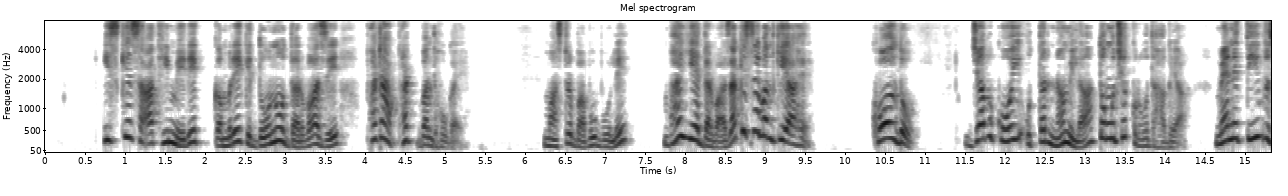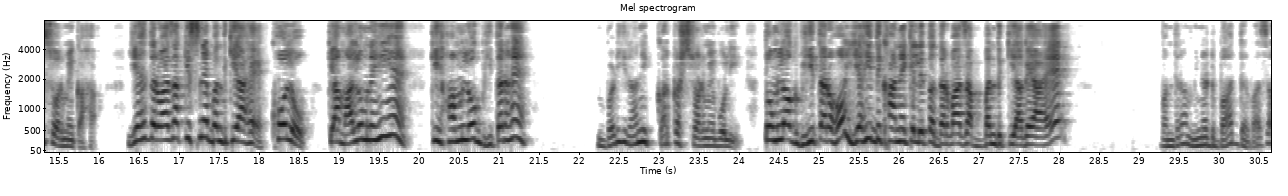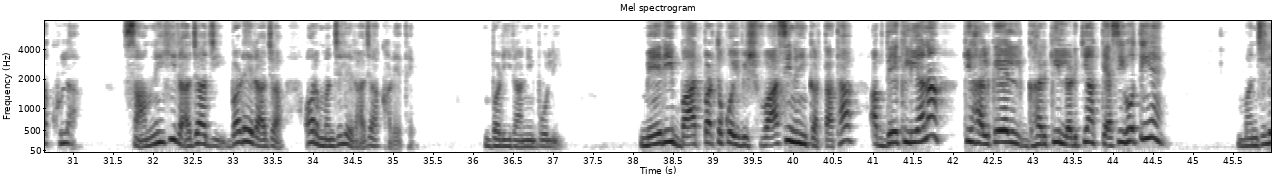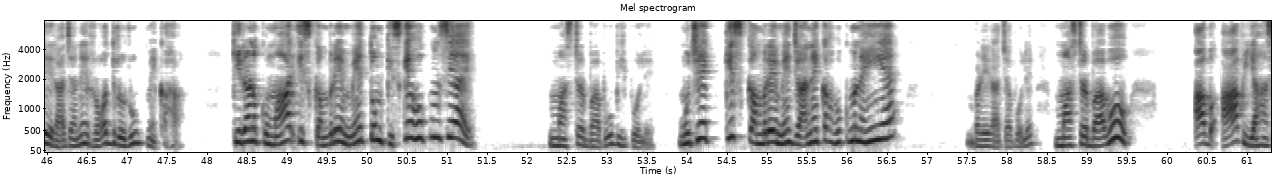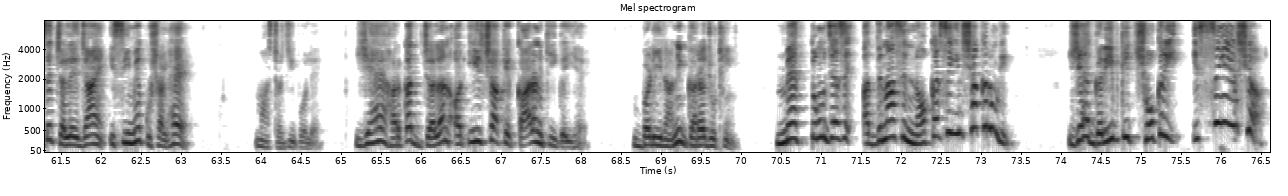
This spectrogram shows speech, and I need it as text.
इसके साथ ही मेरे कमरे के दोनों दरवाजे फटाफट बंद हो गए। मास्टर बाबू बोले, भाई, यह दरवाज़ा किसने बंद किया है? खोल दो। जब कोई उत्तर न मिला तो मुझे क्रोध आ गया। मैंने तीव्र स्वर में कहा, यह दरवाज़ा किसने बंद किया है? खोलो। क्या मालूम नहीं है कि हम लोग भीतर हैं? बड़ी रानी कर्कश स्वर में बोली, तुम लोग भीतर हो, यही दिखाने के लिए तो दरवाज़ा बंद किया गया है। पंद्रह मिनट बाद दरवाज़ा खुला। सामने ही राजा जी, बड़े राजा और मंझले राजा खड़े थे। बड़ी रानी बोली मेरी बात पर तो कोई विश्वास ही नहीं करता था। अब देख लिया ना कि हल्के घर की लड़कियाँ कैसी होती हैं। मंझले राजा ने रौद्र रूप में कहा, किरण कुमार, इस कमरे में तुम किसके हुक्म से आए? मास्टर बाबू भी बोले, मुझे किस कमरे में जाने का हुक्म नहीं है? बड़े राजा बोले, मास्टर बाबू, अब आप यहाँ से चले जाएँ, इसी में कुशल है। मास्टर जी बोले यह हरकत जलन और ईर्ष्या के कारण की गई है। बड़ी रानी गरज उठी। मैं तुम जैसे अदना से नौकर से ईर्ष्या करूँगी? यह गरीब की छोकरी इससे ईर्ष्या?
